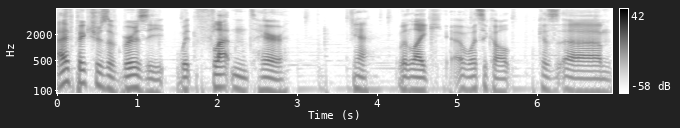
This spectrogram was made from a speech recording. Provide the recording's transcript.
I have pictures of Burzy with flattened hair. Yeah. With like uh, what's it called? Because um,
